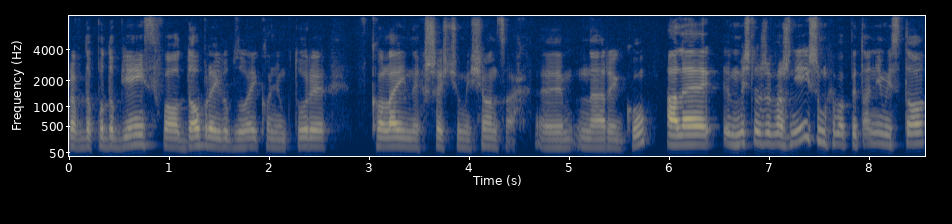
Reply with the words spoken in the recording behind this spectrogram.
prawdopodobieństwo dobrej lub złej koniunktury w kolejnych sześciu miesiącach y, na rynku. Ale myślę, że ważniejszym chyba pytaniem jest to,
